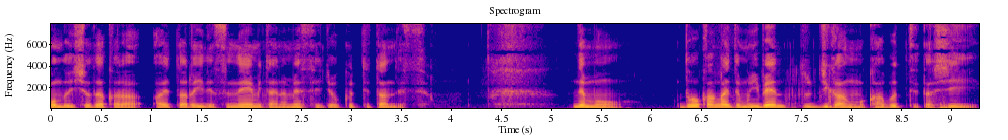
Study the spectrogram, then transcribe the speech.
今度一緒だから会えたらいいですね、みたいなメッセージを送ってたんですよ。でも、どう考えてもイベント時間も被ってたし、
